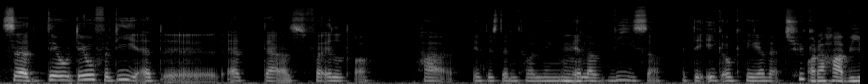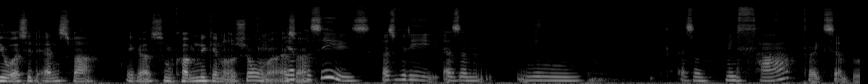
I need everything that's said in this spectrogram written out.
så det er, jo, det er jo fordi, at, øh, at deres forældre har en bestemt holdning, Mm. eller viser, at det ikke er okay at være tyk. og der har vi jo også et ansvar, ikke også, som kommende generationer. Altså. Ja, præcis. Også fordi, altså, min, altså, min far, for eksempel,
